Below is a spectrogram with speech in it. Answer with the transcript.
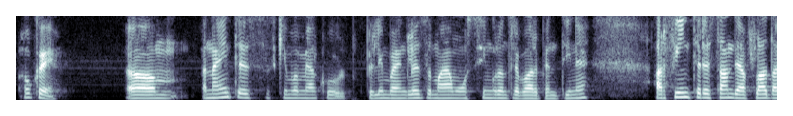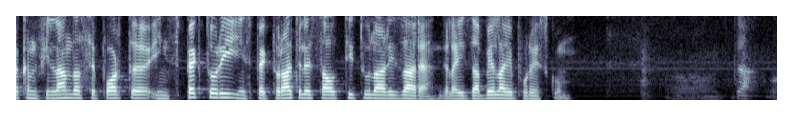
Ok. Um, înainte să schimbăm iar cu, pe limba engleză, mai am o singură întrebare pentru tine. Uh, ar fi interesant de aflat dacă în Finlanda se poartă inspectorii, inspectoratele sau titularizarea, de la Izabela Epurescu. Uh, da. Uh,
